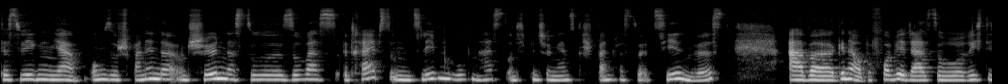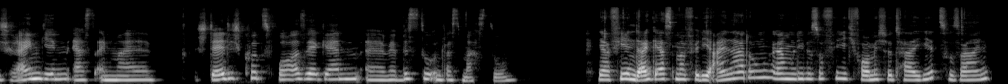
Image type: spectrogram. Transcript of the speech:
Deswegen ja, umso spannender und schön, dass du sowas betreibst und ins Leben gerufen hast. Und ich bin schon ganz gespannt, was du erzählen wirst. Aber genau, bevor wir da so richtig reingehen, erst einmal stell dich kurz vor, sehr gern. Äh, wer bist du und was machst du? Ja, vielen Dank erstmal für die Einladung, ähm, liebe Sophie. Ich freue mich total, hier zu sein.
